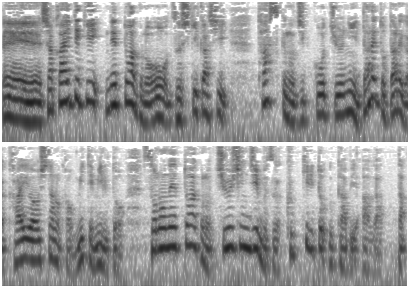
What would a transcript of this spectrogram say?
えー、社会的ネットワークのを図式化し、タスクの実行中に誰と誰が会話をしたのかを見てみると、そのネットワークの中心人物がくっきりと浮かび上がった。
